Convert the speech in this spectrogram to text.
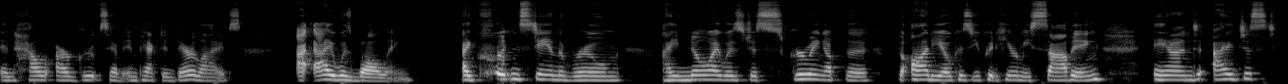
and how our groups have impacted their lives, I, I was bawling. I couldn't stay in the room. I know I was just screwing up the the audio because you could hear me sobbing. And I just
